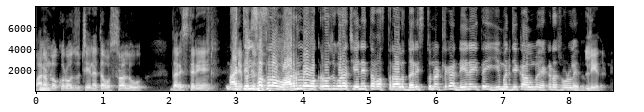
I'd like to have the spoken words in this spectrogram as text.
వారంలో ఒక రోజు చేనేత వస్త్రాలు ధరిస్తేనే నాకు తెలిసి అసలు వారంలో ఒక రోజు కూడా చేనేత వస్త్రాలు ధరిస్తున్నట్లుగా నేనైతే ఈ మధ్య కాలంలో ఎక్కడ చూడలేదు లేదండి.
